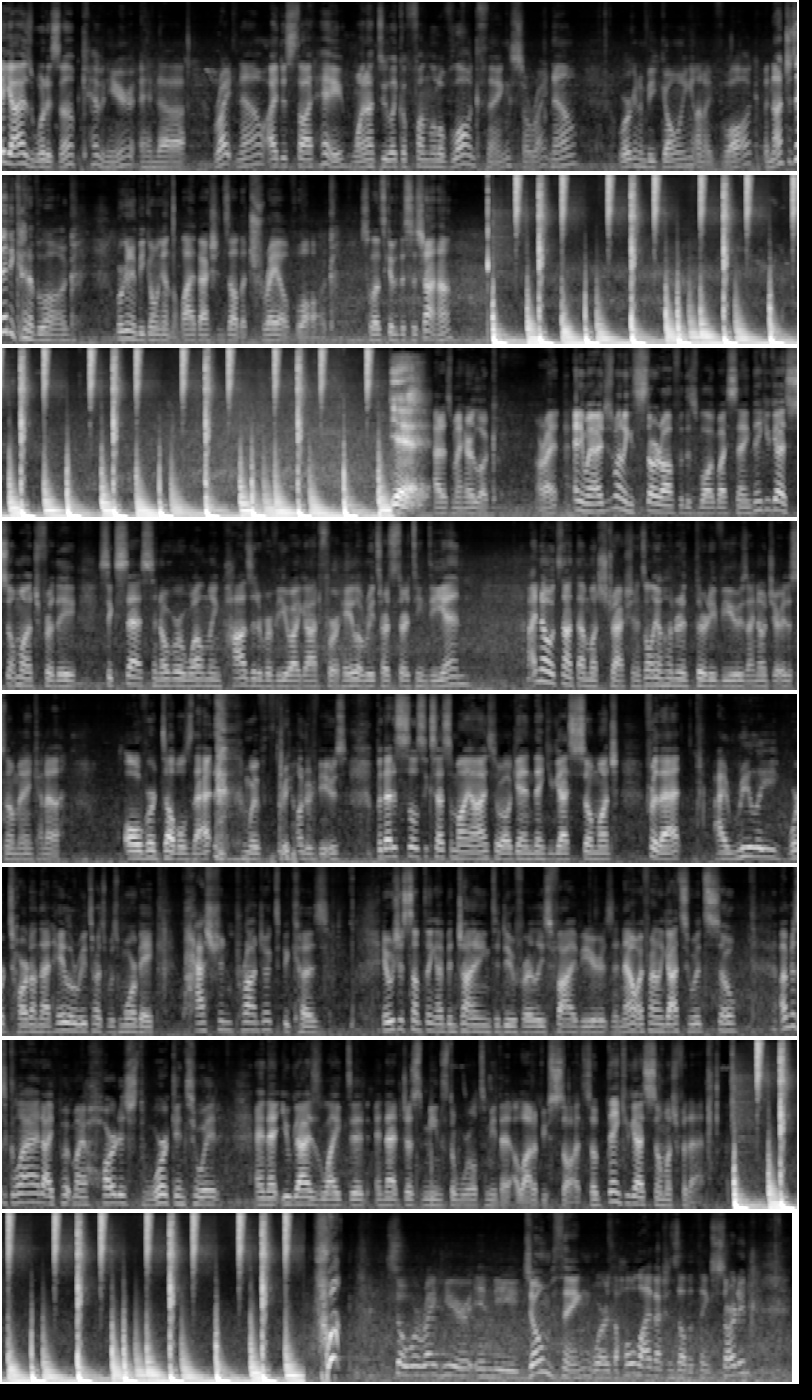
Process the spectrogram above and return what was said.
Hey guys, what is up? Kevin here, and uh, right now I just thought, hey, why not do like a fun little vlog thing? So right now we're gonna be going on a vlog, but not just any kind of vlog. We're gonna be going on the live action Zelda trail vlog. So let's give this a shot, huh? Yeah. How does my hair look? All right. Anyway, I just want to start off with this vlog by saying thank you guys so much for the success and overwhelming positive review I got for Halo Retards 13 DN. I know it's not that much traction. It's only 130 views. I know Jerry the Snowman kind of over doubles that with 300 views, but that is still a success in my eyes. So again, thank you guys so much for that. I really worked hard on that. Halo Retards was more of a passion project because it was just something I've been trying to do for at least five years and now I finally got to it so I'm just glad I put my hardest work into it and that you guys liked it and that just means the world to me that a lot of you saw it. So thank you guys so much for that. So we're right here in the dome thing where the whole live action Zelda thing started.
